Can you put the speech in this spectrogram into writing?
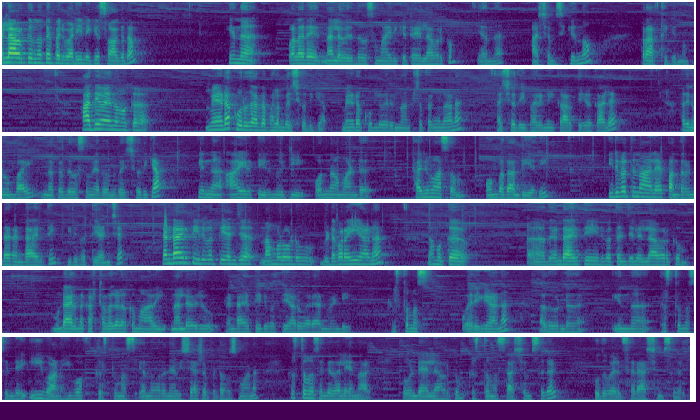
എല്ലാവർക്കും ഇന്നത്തെ പരിപാടിയിലേക്ക് സ്വാഗതം. ഇന്ന് വളരെ നല്ല ഒരു ദിവസമായിരിക്കട്ടെ എല്ലാവർക്കും എന്ന് ആശംസിക്കുന്നു പ്രാർത്ഥിക്കുന്നു. ആദ്യമായി നമുക്ക് മേടക്കൂറുകാരുടെ ഫലം പരിശോധിക്കാം. മേടക്കൂറിൽ വരുന്ന നക്ഷത്രങ്ങളാണ് അശ്വതി ഭരണി കാർത്തിക കാൽ. അതിനു മുമ്പായി ഇന്നത്തെ ദിവസം ഏതോന്ന് പരിശോധിക്കാം. ഇന്ന് ആയിരത്തി ഇരുന്നൂറ്റി ഒന്നാം ആണ്ട് ധനുമാസം ഒമ്പതാം തീയതി ഇരുപത്തിനാല് പന്ത്രണ്ട് രണ്ടായിരത്തി ഇരുപത്തി അഞ്ച് രണ്ടായിരത്തി ഇരുപത്തി അഞ്ച് നമ്മളോട് വിട പറയുകയാണ്. നമുക്ക് രണ്ടായിരത്തി ഇരുപത്തഞ്ചിൽ എല്ലാവർക്കും ഉണ്ടായിരുന്ന കഷ്ടതകളൊക്കെ മാറി. നല്ലൊരു രണ്ടായിരത്തി ഇരുപത്തിയാറ് വരാൻ വേണ്ടി ക്രിസ്തുമസ് വരികയാണ്. അതുകൊണ്ട് ഇന്ന് ക്രിസ്തുമസിന്റെ ഈവാണ് ഈവ് ഓഫ് ക്രിസ്തുമസ് എന്ന് പറഞ്ഞ വിശേഷപ്പെട്ട ദിവസമാണ് ക്രിസ്തുമസിന്റെ തലേന്നാൾ. അതുകൊണ്ട് എല്ലാവർക്കും ക്രിസ്തുമസ് ആശംസകൾ പുതുവത്സരാശംസകൾ.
